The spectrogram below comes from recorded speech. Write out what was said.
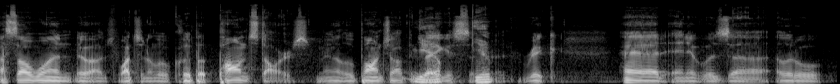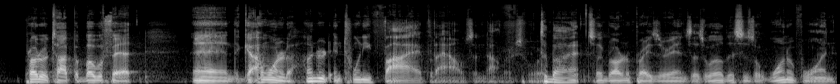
I saw one. Oh, I was watching a little clip of Pawn Stars, man, a little pawn shop in Yep, Vegas. yep. uh, Rick had, and it was uh, a little prototype of Boba Fett, and the guy wanted one hundred and twenty-five thousand dollars for it To buy it. So I brought an appraiser in and says, "Well, this is a one of one.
